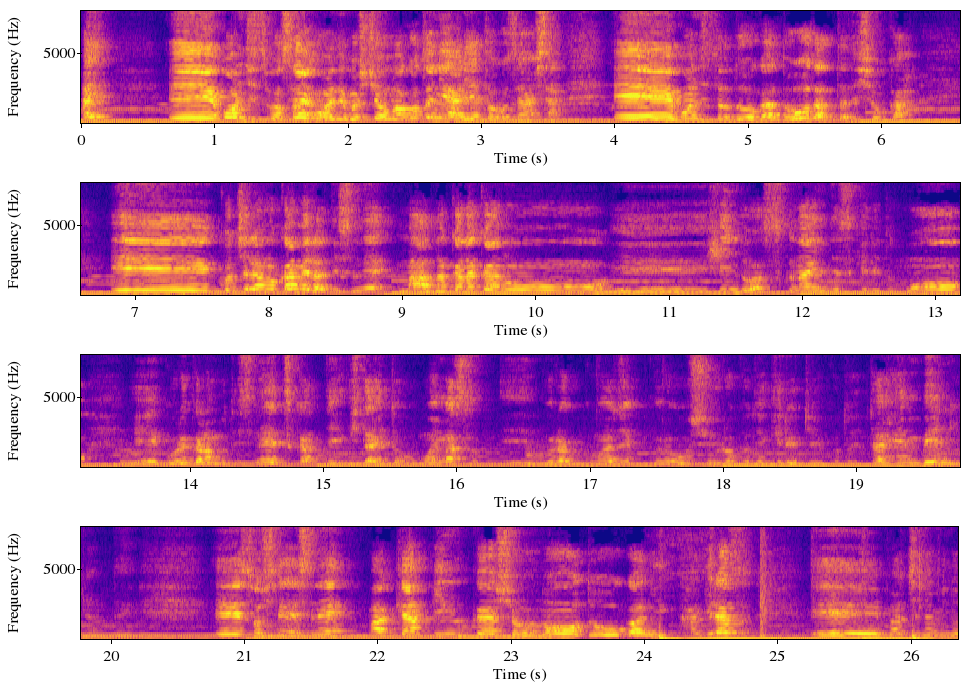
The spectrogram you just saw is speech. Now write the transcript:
はい、えー、本日も最後までご視聴誠にありがとうございました、えー、本日の動画どうだったでしょうか？えー、こちらのカメラですね、まあ、なかなかの、えー、頻度は少ないんですけれども、えー、これからもですね使っていきたいと思います、え Blackmagic RAW を収録できるということで大変便利なので、えそしてですね、まあ、キャンピングカーショーの動画に限らず、え街並みの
